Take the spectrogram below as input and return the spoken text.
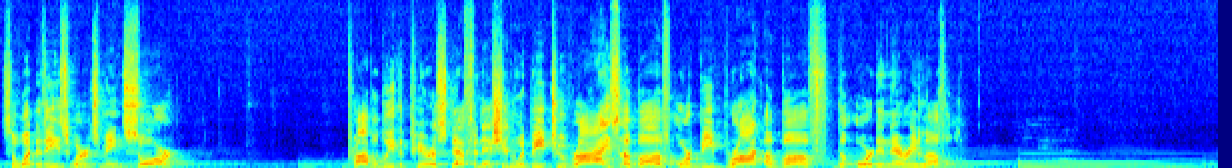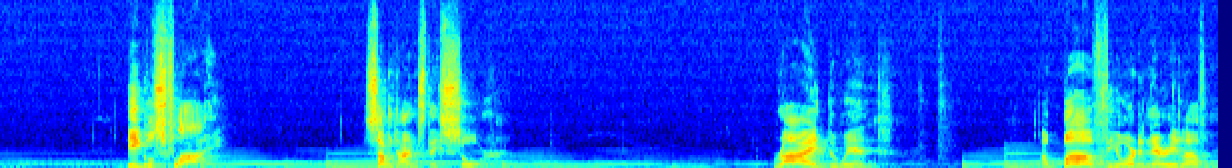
So, what do these words mean? Soar, probably the purest definition would be to rise above or be brought above the ordinary level. Eagles fly, sometimes they soar. Ride the wind above the ordinary level.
